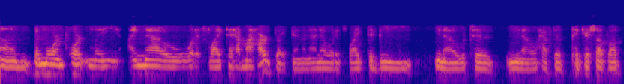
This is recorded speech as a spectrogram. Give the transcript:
Um, but more importantly, I know what it's like to have my heart broken, and I know what it's like to be, you know, to you know have to pick yourself up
